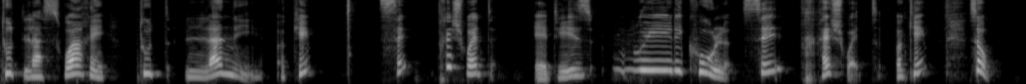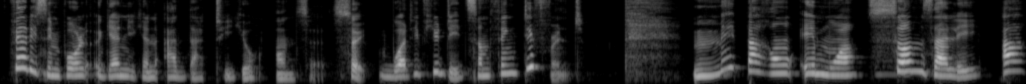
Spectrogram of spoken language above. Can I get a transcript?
toute la soirée, toute l'année. OK? C'est très chouette. It is really cool. C'est très chouette. OK? So, fairly simple. Again, you can add that to your answer. So, what if you did something different? Mes parents et moi sommes allés à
